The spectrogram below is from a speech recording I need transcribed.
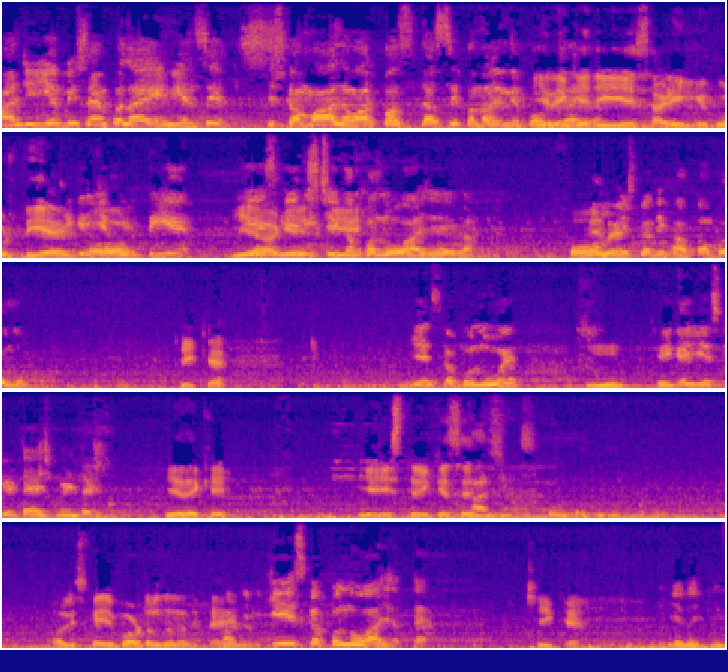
हाँ जी ये अभी सैंपल आया इंडियन से। इसका माल हमारे पास दस से पंद्रह दिन में ये देखिए जी ये साड़ी की कुर्ती है ये कुर्ती है। ये आगे इसके नीचे का पल्लू आ जाएगा। फॉल है। इसका दिखाता हूँ पल्लू। ठीक है। ये इसका पल्लू है। हम्म, ठीक है ये इसकी अटैचमेंट है। ये देखिए ये इस तरीके से। हाँ और इसका ये बॉर्डर जरा हाँ दिखाएगा ये इसका पल्लू आ जाता है। ठीक है। ये देखिए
